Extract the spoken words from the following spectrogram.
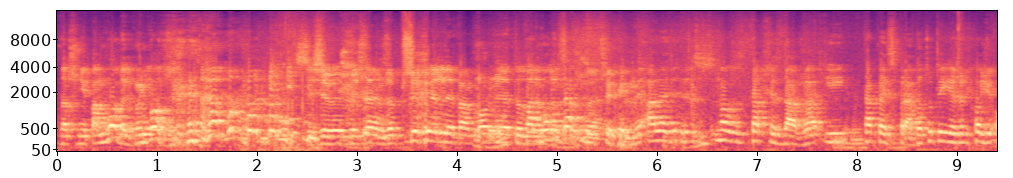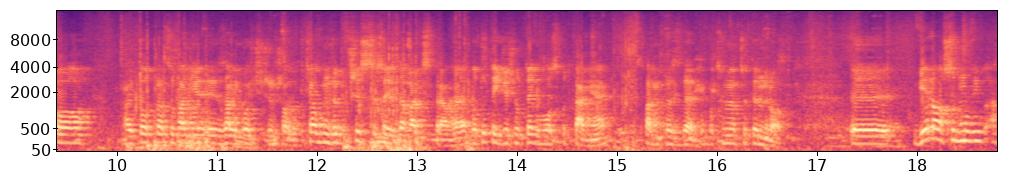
Znaczy nie pan Włodek, broń Boże. Się myślałem, że przychylny pan powie, to Pan Włodek zawsze był przychylny, ale no, tak się zdarza i taka jest prawda. Tutaj jeżeli chodzi o e, to opracowanie e, zaległości czynszowych, chciałbym, żeby wszyscy sobie zdawali sprawę, bo tutaj 10 było spotkanie z panem prezydentem podsumowujące ten rok. Yy, Wiele osób mówi, a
